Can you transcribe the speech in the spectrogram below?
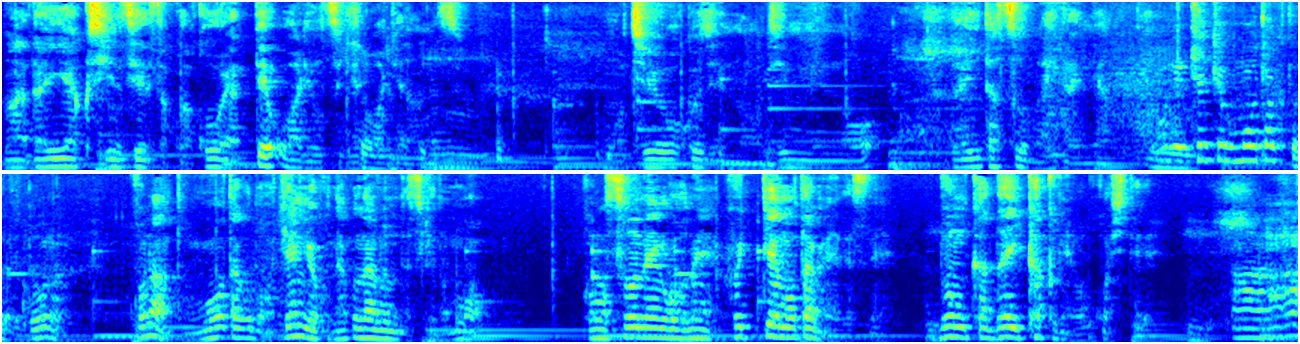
まあ大躍進政策はこうやって終わりを告げるわけなんですよ、う。ん。もう中国人の人民の大多数の被害に遭って。結局毛沢東ってどうなの？この後毛沢東は権力なくなるんですけどもこの数年後ね復権のためにですね文化大革命を起こしてあ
